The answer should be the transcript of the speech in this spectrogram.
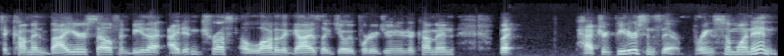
to come in by yourself and be that. I didn't trust a lot of the guys like Joey Porter Jr. to come in, but Patrick Peterson's there. Bring someone in.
